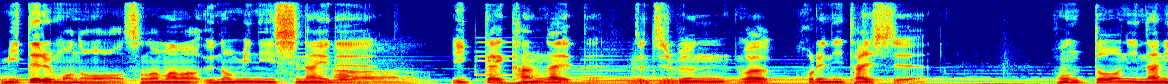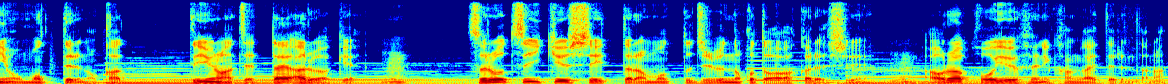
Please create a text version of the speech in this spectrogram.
見てるものをそのまま鵜呑みにしないであ一回考えて、じゃあ自分はこれに対して本当に何を思ってるのかっていうのは絶対あるわけ。ーうん。それを追求していったらもっと自分のことは分かるしうん。あ俺はこういうふうに考えてるんだなっ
